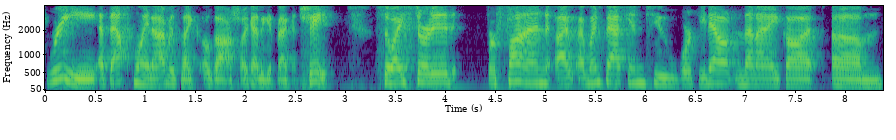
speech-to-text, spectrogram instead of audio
three, at that point, I was like, oh gosh, I got to get back in shape. So I started for fun. I, I, went back into working out, and then I got um,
